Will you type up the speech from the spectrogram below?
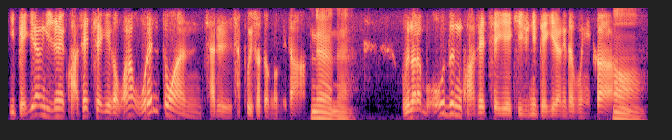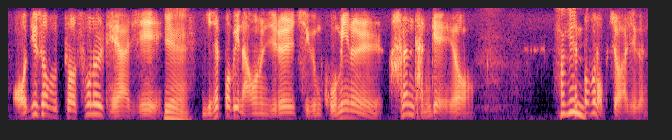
이 배기량 기준의 과세 체계가 워낙 오랜 동안 자리를 잡고 있었던 겁니다. 네, 네. 우리나라 모든 과세 체계의 기준이 백이량이다 보니까 어. 디서부터 손을 대야지 예. 이 해법이 나오는지를 지금 고민을 하는 단계예요. 하긴 해법은 없죠 아직은.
